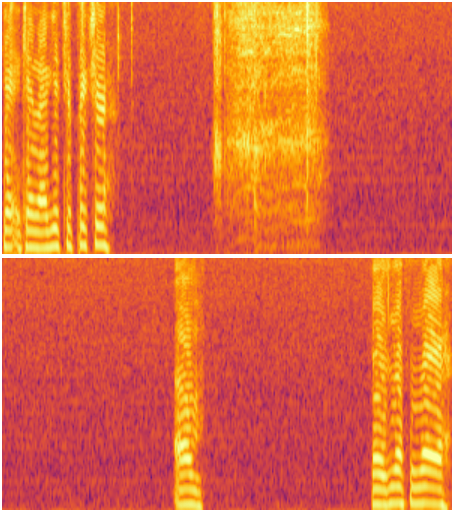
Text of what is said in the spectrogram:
can, can I get your picture? Um, there's nothing there.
